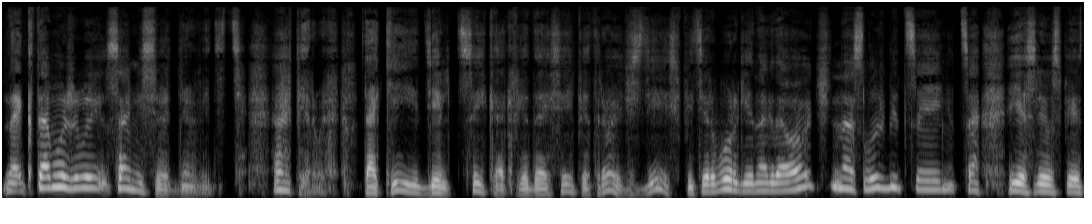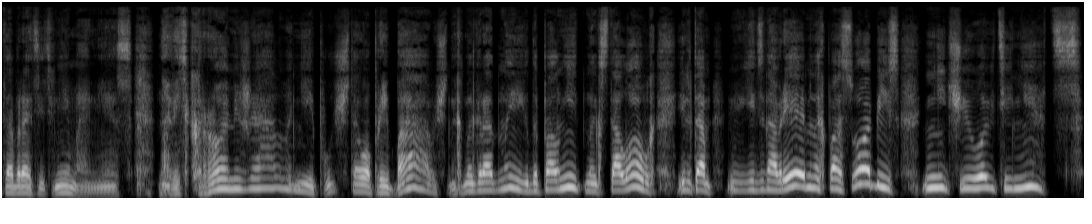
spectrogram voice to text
К тому же вы сами сегодня увидите. Во-первых, такие дельцы, как Федосей Петрович, здесь, в Петербурге, иногда очень на службе ценятся, если успеют обратить внимание. Но ведь кроме жалований, пусть того прибавочных, наградных, дополнительных, столовых или там единовременных пособий, ничего ведь и нет.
